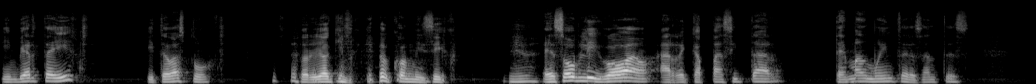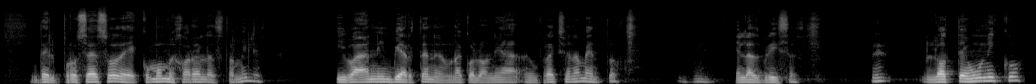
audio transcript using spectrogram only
invierte ahí y te vas tú. Pero yo aquí me quedo con mis hijos. Eso obligó a, recapacitar temas muy interesantes del proceso de cómo mejoran las familias y van, invierten en una colonia, en un fraccionamiento, en las brisas. Lote único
